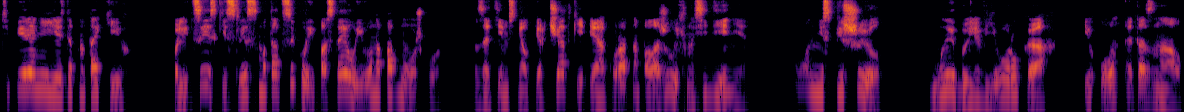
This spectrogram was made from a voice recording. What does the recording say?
Теперь они ездят на таких. Полицейский слез с мотоцикла и поставил его на подножку. Затем снял перчатки и аккуратно положил их на сиденье. Он не спешил. Мы были в его руках, и он это знал.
